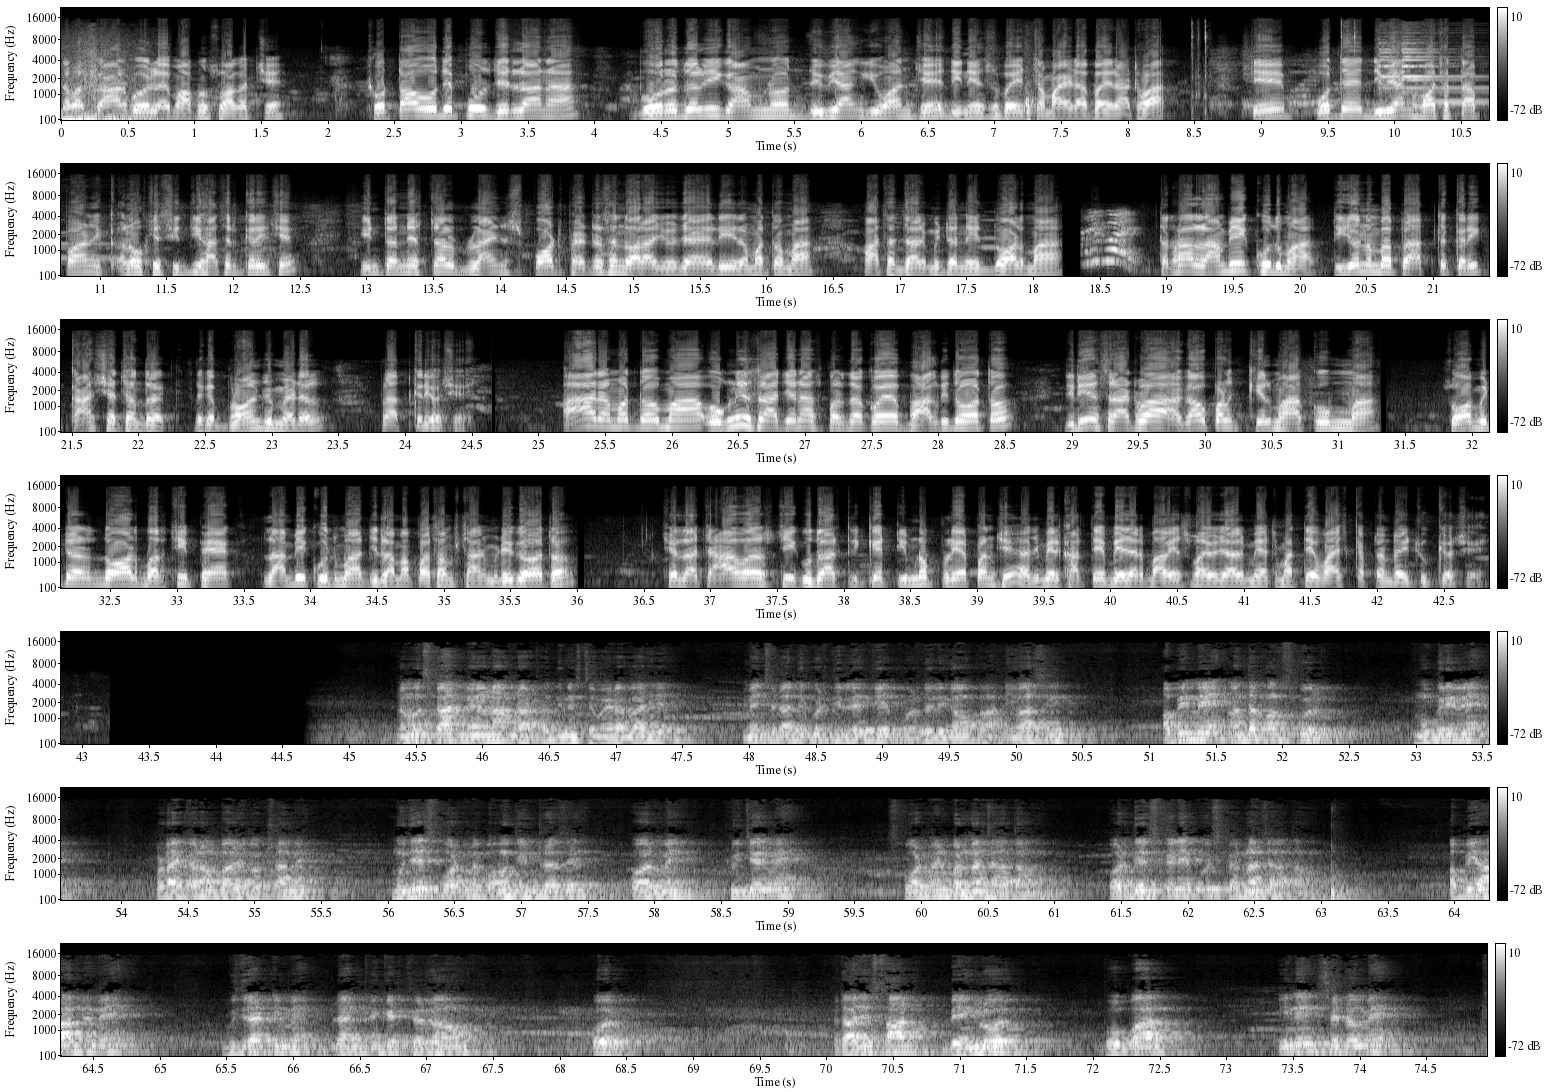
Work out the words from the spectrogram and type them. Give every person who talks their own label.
Speaker 1: નમસ્કાર બોલાયમાં આપનું સ્વાગત છે. છોટાઉદેપુર જિલ્લાના બોરદલી ગામનો દિવ્યાંગ યુવાન છે, દિનેશભાઈ ચમાયડાભાઈ રાઠવા. તે પોતે દિવ્યાંગ હોવા છતાં પણ એક અનોખી સિદ્ધિ હાંસલ કરી છે. ઇન્ટરનેશનલ બ્લાઇન્ડ સ્પોર્ટ ફેડરેશન દ્વારા યોજાયેલી રમતોમાં પાંચ હજાર મીટરની દોડમાં તથા લાંબી કૂદમાં ત્રીજો નંબર પ્રાપ્ત કરી કાંસ્ય ચંદ્રક એટલે કે બ્રોન્ઝ મેડલ પ્રાપ્ત કર્યો છે. આ રમતોમાં ઓગણીસ રાજ્યના સ્પર્ધકોએ ભાગ લીધો હતો. દિનેશ રાઠવા અગાઉ પણ ખેલ મહાકુંભમાં સો મીટર દોડ બરછી ફેંક લાંબી કૂદમાં જિલ્લામાં પ્રથમ સ્થાન મેળવી ગયો હતો છેલ્લા ચાર વર્ષથી ગુજરાત ક્રિકેટ ટીમનો પ્લેયર પણ છે અજમેર ખાતે બે હજાર બાવીસમાં યોજાયેલ મેચમાં તે વાઇસ કેપ્ટન રહી ચૂક્યો છે
Speaker 2: नमस्कार मेरा नाम राठौर दिनेश चमेड़ा भाई है मैं छोटादीपुर जिले के बोरदली गांव का निवासी अभी मैं अंधापंख स्कूल मुगरी में पढ़ाई कर रहा हूँ बारहवीं कक्षा में मुझे स्पोर्ट में बहुत इंटरेस्ट है और मैं फ्यूचर में स्पोर्टमैन बनना चाहता हूँ और देश के लिए कुछ करना चाहता हूँ। अभी हाल में मैं गुजरात टीम में ब्लाइंड क्रिकेट खेल रहा हूँ और राजस्थान, बेंगलोर, भोपाल इन इन स्टेटों में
